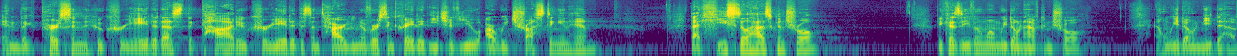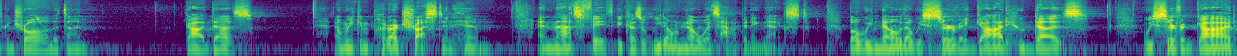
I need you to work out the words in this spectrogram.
in the person who created us, the God who created this entire universe and created each of you? Are we trusting in Him? That He still has control? Because even when we don't have control, and we don't need to have control all the time, God does. And we can put our trust in Him. And that's faith because we don't know what's happening next. But we know that we serve a God who does. We serve a God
